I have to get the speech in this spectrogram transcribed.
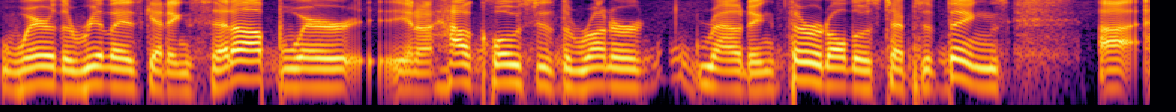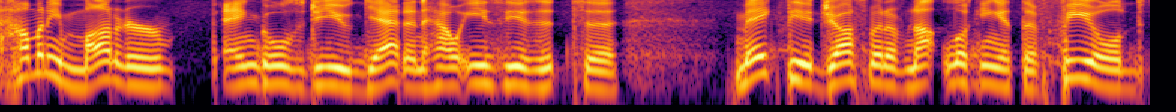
where the relay is getting set up, where you know how close is the runner rounding third, all those types of things. Uh, how many monitor angles do you get, and how easy is it to make the adjustment of not looking at the field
